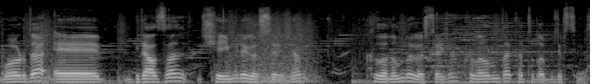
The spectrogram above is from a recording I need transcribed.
Bu arada eee, birazdan şeyimi de göstereceğim. Klanımı da göstereceğim. Klanımda katılabilirsiniz.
